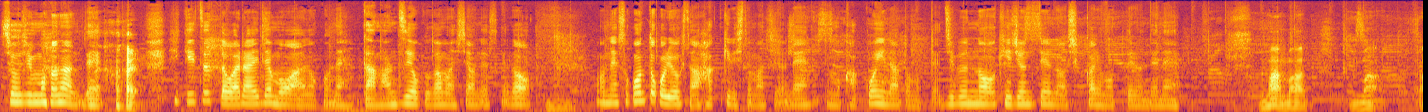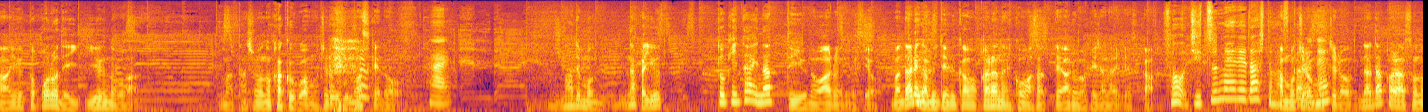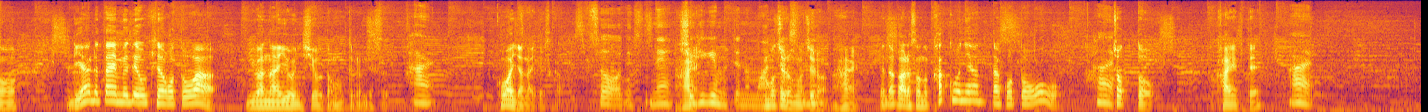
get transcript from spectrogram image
小心者なんで はい、引きつった笑いでもあのこうね我慢強く我慢しちゃうんですけどもうねそこのところりょうきさんはっきりしてますよね。でもかっこいいなと思って自分の基準っていうのをしっかり持ってるんでね。まあまあまあああいうところで言うのはまあ多少の覚悟はもちろんいりますけど。はい。まあでもなんか言っときたいなっていうのはあるんですよ。まあ誰が見てるかわからない怖さってあるわけじゃないですか、そう実名で出してますからね。ちろんもちろん。だだからそのリアルタイムで起きたことは言わないようにしようと思ってるんです。はい。怖いじゃないですか。そうですね、はい。守秘義務っていうのもあっもちろんもちろん、はい、だからその過去にあったことをはい。ちょっと変えてはい。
